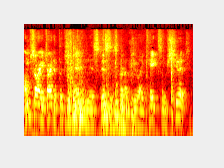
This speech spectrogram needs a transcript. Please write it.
I'm sorry I tried to put your head in this. This is gonna be like take some shit.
